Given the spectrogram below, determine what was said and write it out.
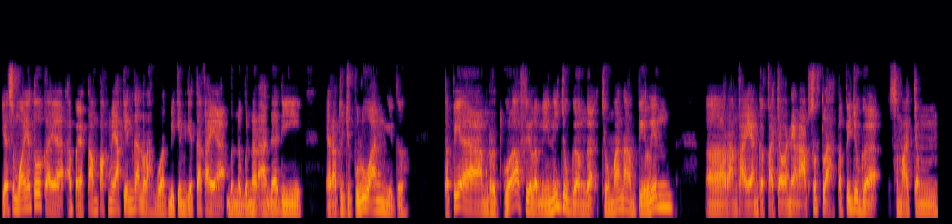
ya semuanya tuh kayak apa ya tampak meyakinkan lah buat bikin kita kayak bener-bener ada di era 70-an gitu. Tapi ya menurut gua film ini juga nggak cuma nampilin uh, rangkaian kekacauan yang absurd lah, tapi juga semacam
